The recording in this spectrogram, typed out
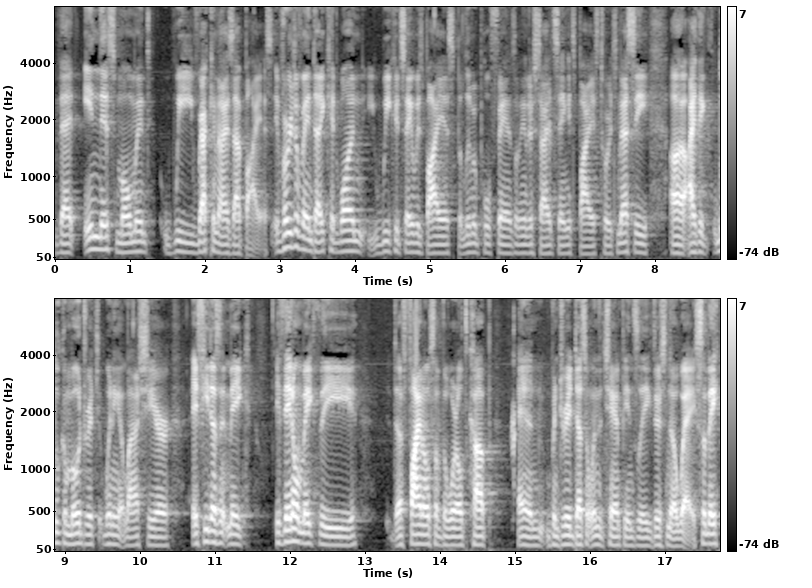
that in this moment we recognize that bias. If Virgil van Dijk had won, we could say it was biased, but Liverpool fans on the other side saying it's biased towards Messi. Uh, I think Luka Modric winning it last year, if he doesn't make, if they don't make the the finals of the World Cup, and Madrid doesn't win the Champions League, there's no way. So they,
